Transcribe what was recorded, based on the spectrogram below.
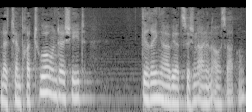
und der Temperaturunterschied geringer wird zwischen Ein- und Ausatmung.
